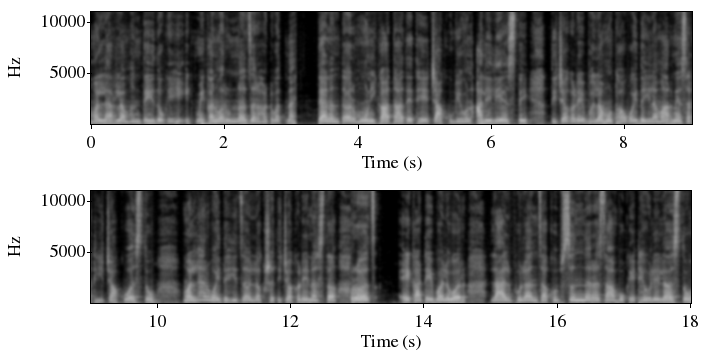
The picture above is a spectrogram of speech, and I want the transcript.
मल्हारला म्हणते. दोघेही एकमेकांवरून नजर हटवत नाही त्यानंतर मोनिका आता तेथे चाकू घेऊन आलेली असते. तिच्याकडे भला मोठा वैदहीला मारण्यासाठी चाकू असतो. मल्हार वैदहीचं लक्ष तिच्याकडे नसतं. तरच एका टेबलवर लाल फुलांचा खूप सुंदर असा बुके ठेवलेला असतो.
